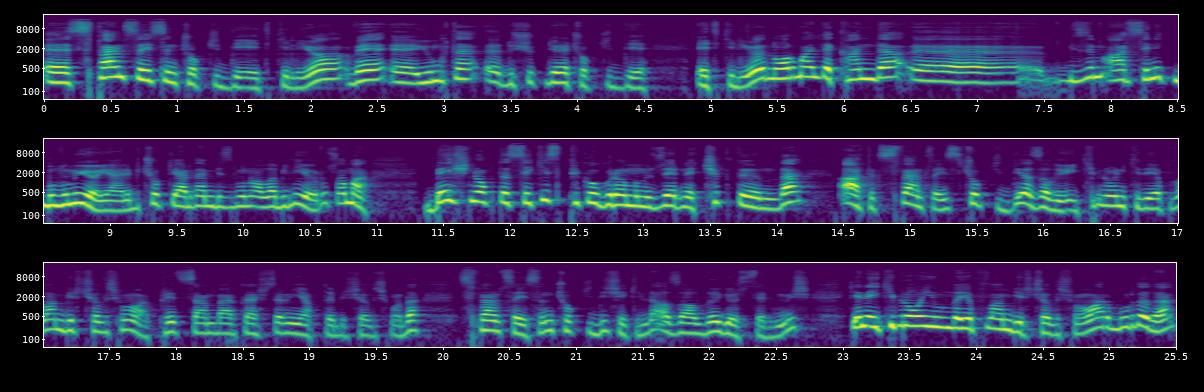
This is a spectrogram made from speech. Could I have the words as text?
e, sperm sayısını çok ciddi etkiliyor ve e, yumurta e, düşüklüğüne çok ciddi etkiliyor. Normalde kanda e, bizim arsenik bulunuyor yani birçok yerden biz bunu alabiliyoruz ama 5.8 pikogramın üzerine çıktığında artık sperm sayısı çok ciddi azalıyor. 2012'de yapılan bir çalışma var. Pretzenberg arkadaşlarının yaptığı bir çalışmada sperm sayısının çok ciddi şekilde azaldığı gösterilmiş. Gene 2010 yılında yapılan bir çalışma var. Burada da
